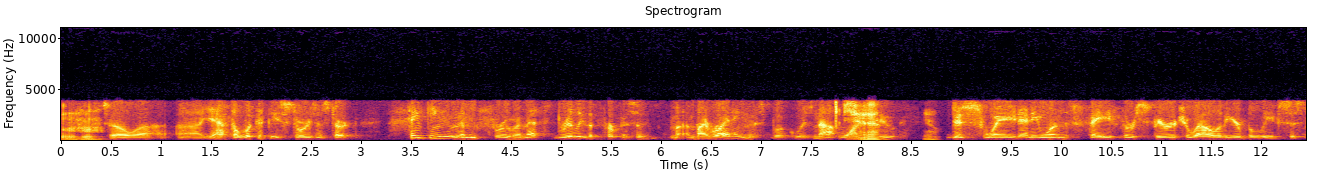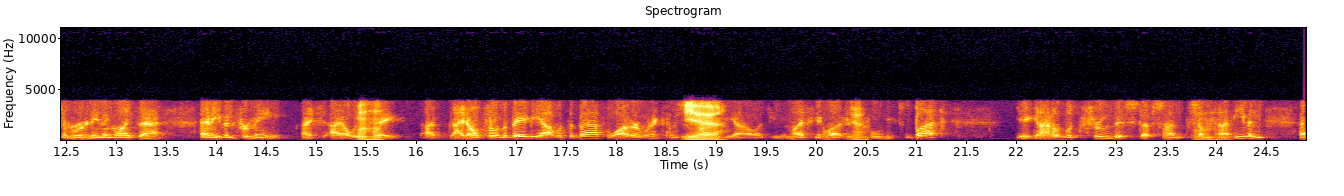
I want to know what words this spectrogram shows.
Mhm. So uh, uh, you have to look at these stories and start thinking them through, and that's really the purpose of my, my writing this book was not one Yeah. to Yeah. dissuade anyone's faith or spirituality or belief system or anything like that. And even for me, I, I always Mhm. say I, I don't throw the baby out with the bathwater when it comes to Yeah. my theology and my theological Yeah. beliefs, but you got to look through this stuff some, sometime. Even I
